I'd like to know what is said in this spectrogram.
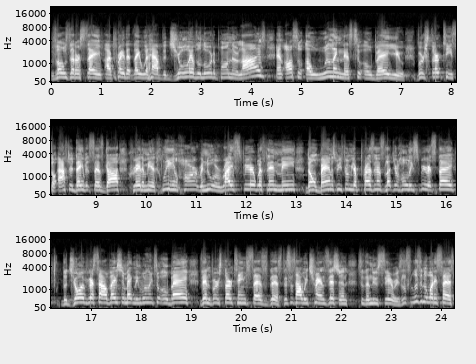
Those that are saved, I pray that they would have the joy of the Lord upon their lives and also a willingness to obey you. Verse 13. So after David says, God, create in me a clean heart, renew a right spirit within me. Don't banish me from your presence. Let your Holy Spirit stay. The joy of your salvation make me willing to obey. Then verse 13 says this. This is how we transition to the new series. Listen, listen to what he says.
